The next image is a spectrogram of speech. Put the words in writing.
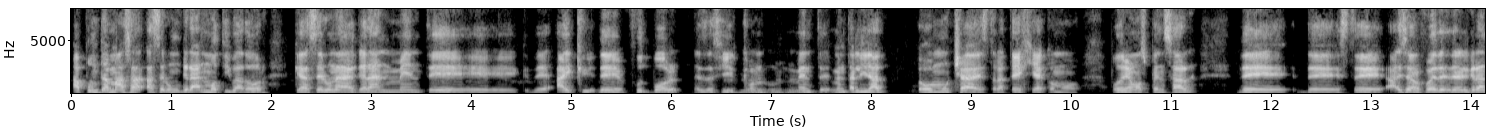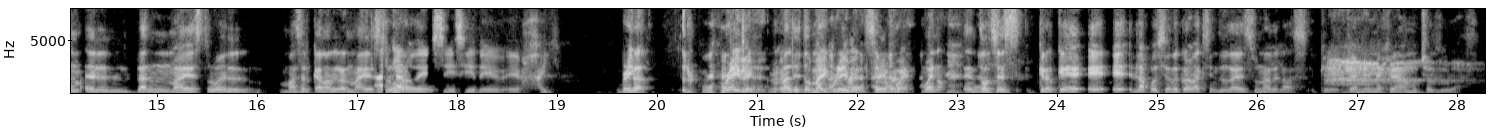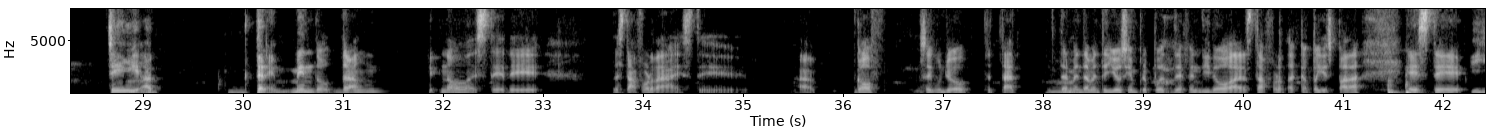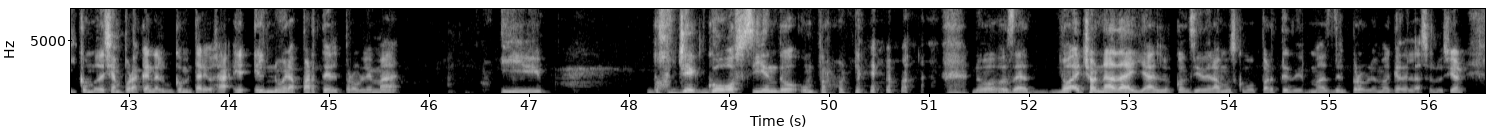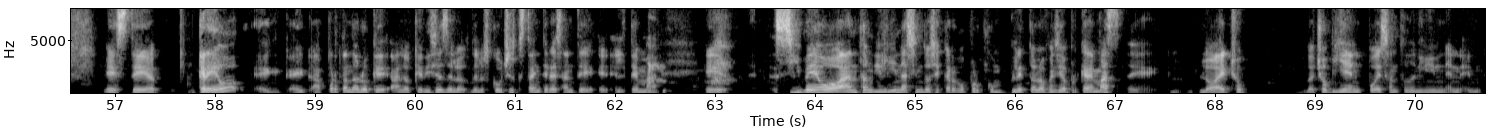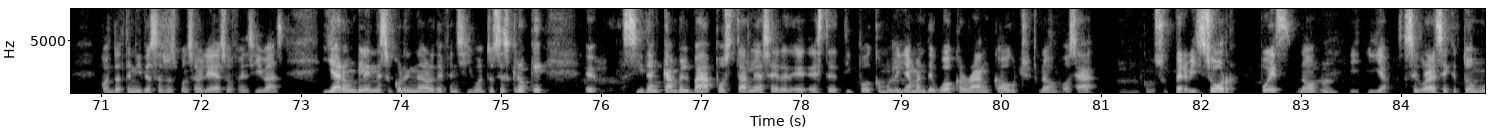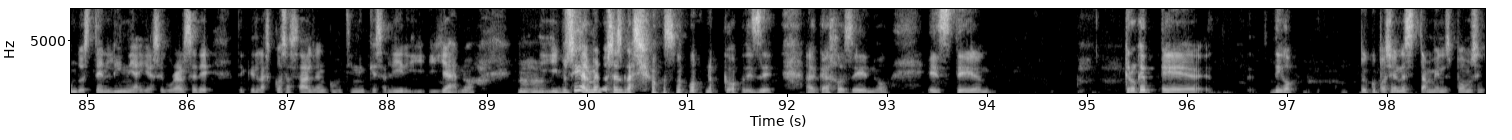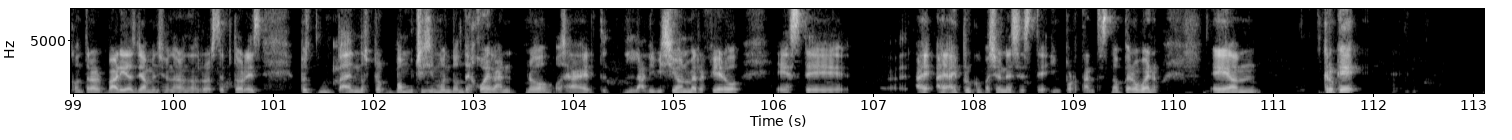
apunta más a, ser un gran motivador que a ser una gran mente eh, de IQ, de fútbol, es decir, con mentalidad o mucha estrategia como podríamos pensar de, de, este, ay, se me fue, del gran, el gran maestro, el más cercano al gran maestro. Ah, claro, de, sí, sí, de, eh, Braven. maldito Mike Braven, se me fue. Bueno, entonces creo que eh, eh, la posición de quarterback sin duda es una de las que, a mí me generan muchas dudas. Sí, ah, tremendo drown, ¿no? Este de, de Stafford a este a Goff, según yo, está tremendamente. Yo siempre pues defendido a Stafford a capa y espada. Este, y como decían por acá en algún comentario, o sea, e-, él, no era parte del problema y llegó siendo un problema, ¿no? O sea, no ha hecho nada y ya lo consideramos como parte de más del problema que de la solución. Este, creo, eh, eh, aportando a lo que, a lo que dices de, de, los coaches, que está interesante el, el tema, eh, sí veo a Anthony Lynn haciéndose cargo por completo de la ofensiva, porque además eh, lo ha hecho, lo ha hecho bien, pues, Anthony Lynn cuando ha tenido esas responsabilidades ofensivas. Y Aaron Glenn es su coordinador defensivo. Entonces creo que eh, si Dan Campbell va a apostarle a hacer eh, este tipo, como le llaman, de walk around coach, ¿no? O sea, como supervisor pues, ¿no? y, asegurarse que todo el mundo esté en línea y asegurarse de, que las cosas salgan como tienen que salir y, ya, ¿no? y, pues sí, al menos es gracioso, ¿no? Como dice acá José, ¿no? Este, creo que, eh, digo, preocupaciones también les podemos encontrar varias, ya mencionaron los receptores, pues ah, nos preocupa muchísimo en dónde juegan, ¿no? O sea, la división me refiero, este, hay, preocupaciones este, importantes, ¿no? Pero bueno, eh, creo que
